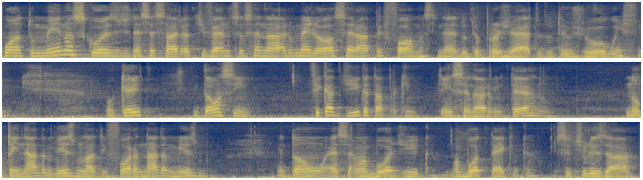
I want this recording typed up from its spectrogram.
quanto menos coisas desnecessárias tiver no seu cenário, melhor será a performance, né? Do teu projeto, do teu jogo, enfim, ok? Então assim, fica a dica, tá? Para quem tem cenário interno, não tem nada mesmo lá de fora, nada mesmo. Então essa é uma boa dica, uma boa técnica de se utilizar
